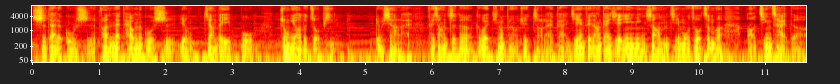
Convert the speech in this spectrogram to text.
时代的故事，发生在台湾的故事，用这样的一部。重要的作品留下来，非常值得各位听众朋友去找来看。今天非常感谢一鸣上我们节目做这么呃精彩的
